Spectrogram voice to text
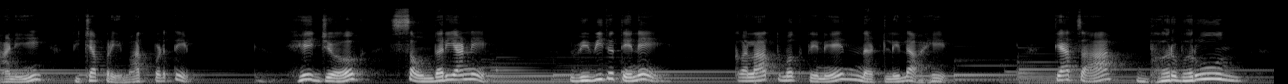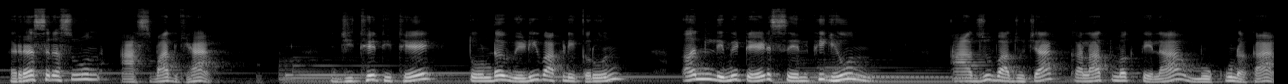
आणि तिच्या प्रेमात पडते. हे जग सौंदर्याने विविधतेने कलात्मकतेने नटलेलं आहे. त्याचा भरभरून रसरसून आस्वाद घ्या. जिथे तिथे तोंड वेडी वाकडी करून अनलिमिटेड सेल्फी घेऊन आजूबाजूच्या कलात्मकतेला मुकू नका.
